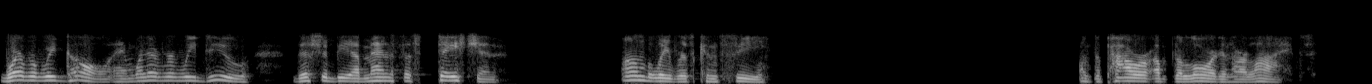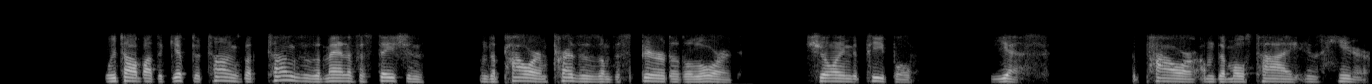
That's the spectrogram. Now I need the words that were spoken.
wherever we go and whatever we do, this should be a manifestation unbelievers can see of the power of the Lord in our lives. We talk about the gift of tongues, but tongues is a manifestation of the power and presence of the Spirit of the Lord, showing the people, yes, the power of the Most High is here.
